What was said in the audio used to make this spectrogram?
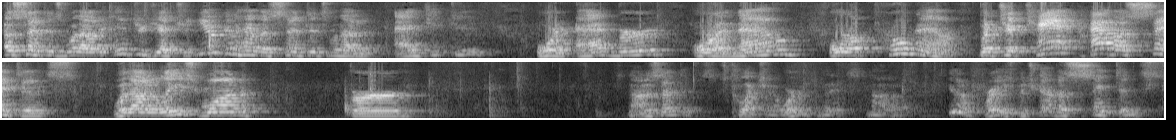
a sentence without an interjection. You can have a sentence without an adjective or an adverb or a noun or a pronoun. But you can't have a sentence without at least one verb. It's not a sentence. It's a collection of words, but it's not a you know a phrase, but you can have a sentence.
